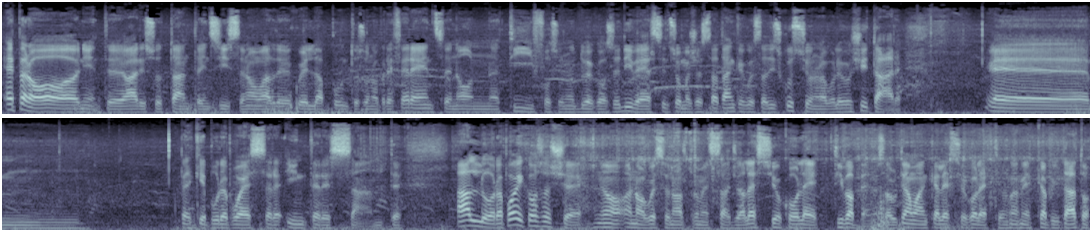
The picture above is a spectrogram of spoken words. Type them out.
e, però niente, Aris 80 insiste, no? guarda che quelle appunto sono preferenze, non tifo, sono due cose diverse. Insomma c'è stata anche questa discussione, la volevo citare, ehm, perché pure può essere interessante. Allora, poi cosa c'è? No, ah no, questo è un altro messaggio. Alessio Coletti, va bene, salutiamo anche Alessio Coletti, non mi è capitato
